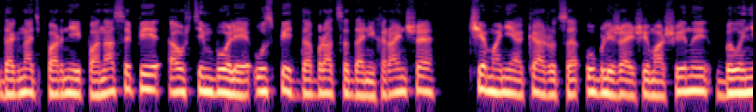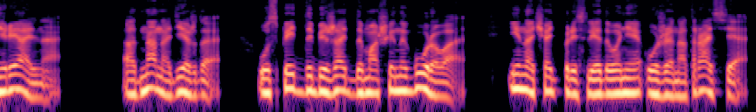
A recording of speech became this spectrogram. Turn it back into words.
Догнать парней по насыпи, а уж тем более успеть добраться до них раньше, чем они окажутся у ближайшей машины, было нереально. Одна надежда – успеть добежать до машины Гурова и начать преследование уже на трассе.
